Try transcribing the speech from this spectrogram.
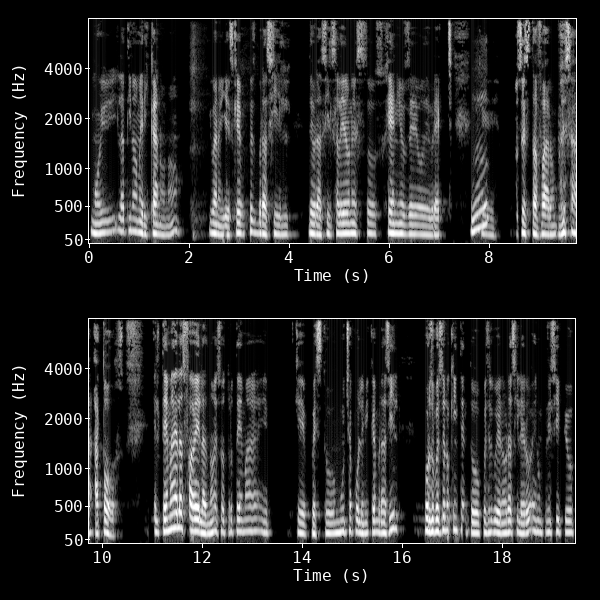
Muy latinoamericano, ¿no? Y bueno, y es que pues Brasil, de Brasil salieron estos genios de Odebrecht mm. que nos estafaron pues a todos el tema de las favelas, ¿no? Es otro tema eh, que pues tuvo mucha polémica en Brasil. Por supuesto lo que intentó pues el gobierno brasilero en un principio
